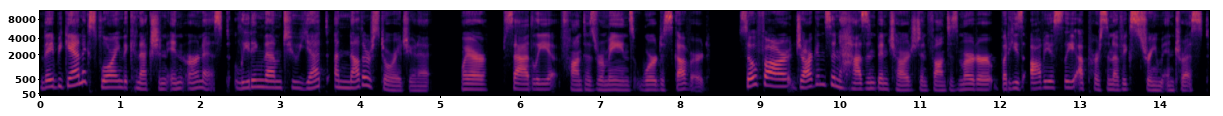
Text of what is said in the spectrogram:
They began exploring the connection in earnest, leading them to yet another storage unit where, sadly, Fanta's remains were discovered. So far, Jorgenson hasn't been charged in Fanta's murder, but he's obviously a person of extreme interest.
